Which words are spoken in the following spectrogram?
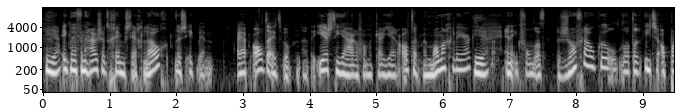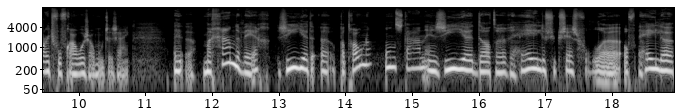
Ja. Ik ben van huis uit chemisch technoloog, dus ik ben ik heb altijd, de eerste jaren van mijn carrière, altijd met mannen gewerkt. Ja. En ik vond dat zo flauwkul dat er iets apart voor vrouwen zou moeten zijn. Uh, maar gaandeweg zie je de uh, patronen ontstaan en zie je dat er hele succesvolle of hele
